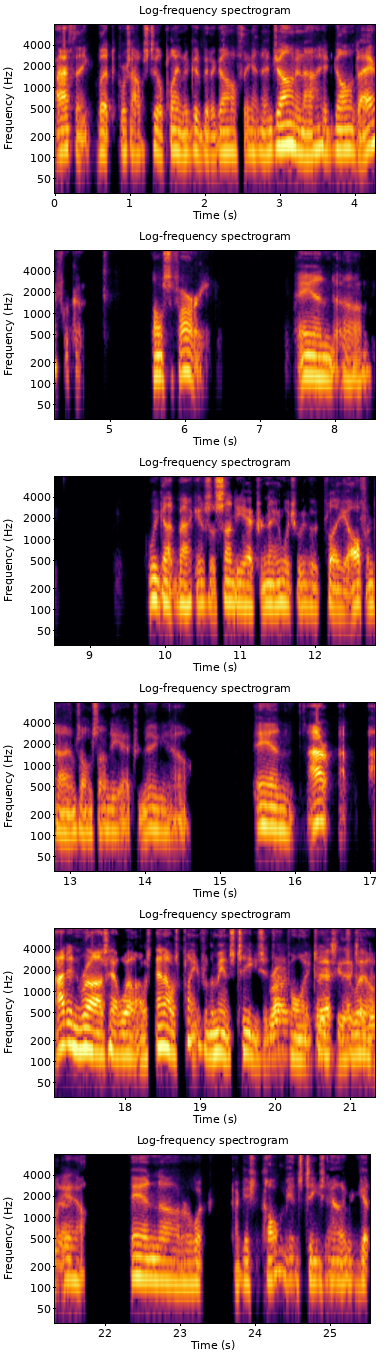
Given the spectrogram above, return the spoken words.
I think. But of course, I was still playing a good bit of golf then. And John and I had gone to Africa on safari. And um, we got back. It was a Sunday afternoon, which we would play oftentimes on Sunday afternoon, you know. And I, I, I didn't realize how well I was, and I was playing for the men's tees at Right, that point too, ask you as well. Yeah, and uh, or what I guess you call them men's tees now. They get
